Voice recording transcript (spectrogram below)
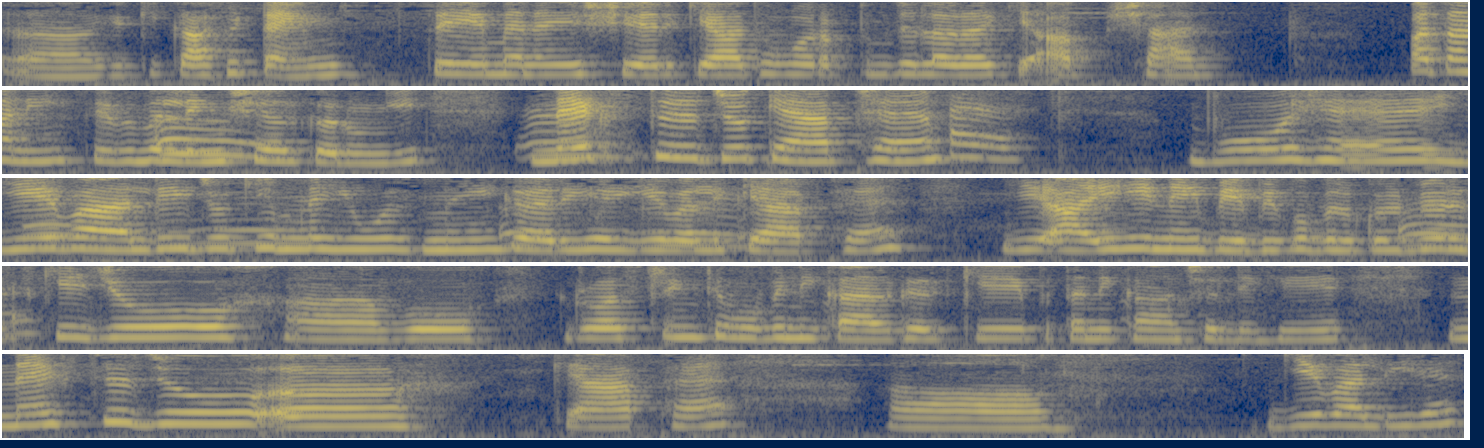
क्योंकि काफ़ी टाइम से मैंने ये शेयर किया था और अब तो मुझे लग रहा है कि अब शायद पता नहीं फिर भी मैं लिंक शेयर करूँगी। नेक्स्ट जो कैप है वो है ये वाली जो कि हमने यूज़ नहीं करी है ये वाली कैप है। ये आई ही नहीं बेबी को बिल्कुल भी और इसकी जो आ, वो ड्रॉस्ट्रिंग थी वो भी निकाल करके पता नहीं कहाँ चली गई है। नेक्स्ट जो आ, कैप है आ, ये वाली है।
